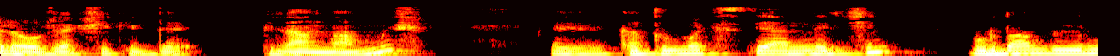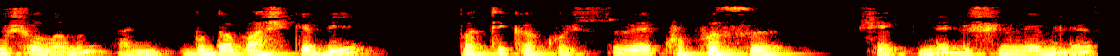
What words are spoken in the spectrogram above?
lira olacak şekilde planlanmış. E, katılmak isteyenler için buradan duyurmuş olalım. Hani bu da başka bir patika koşusu ve kupası şeklinde düşünülebilir.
